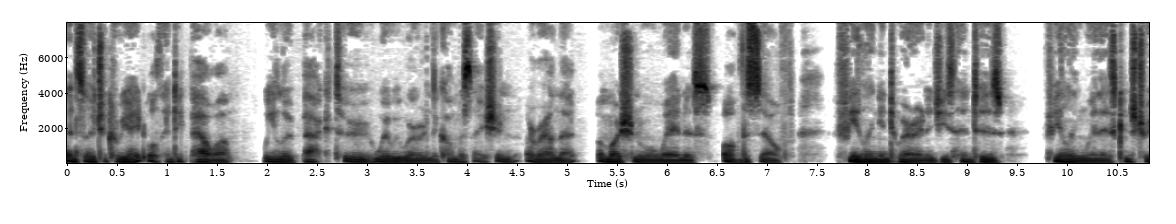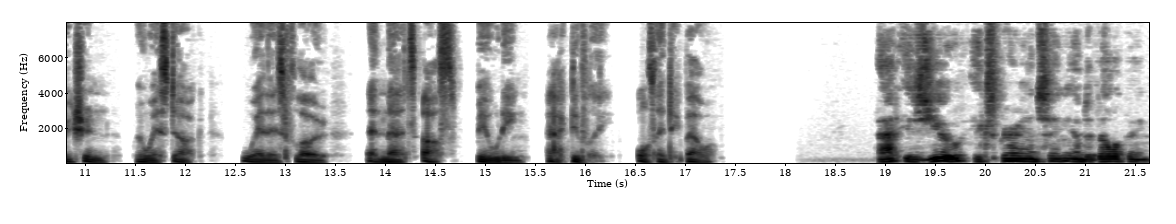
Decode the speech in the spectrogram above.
And so, to create authentic power, we loop back to where we were in the conversation around that emotional awareness of the self, feeling into our energy centers, feeling where there's constriction, where we're stuck, where there's flow. And that's us building actively authentic power. That is you experiencing and developing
